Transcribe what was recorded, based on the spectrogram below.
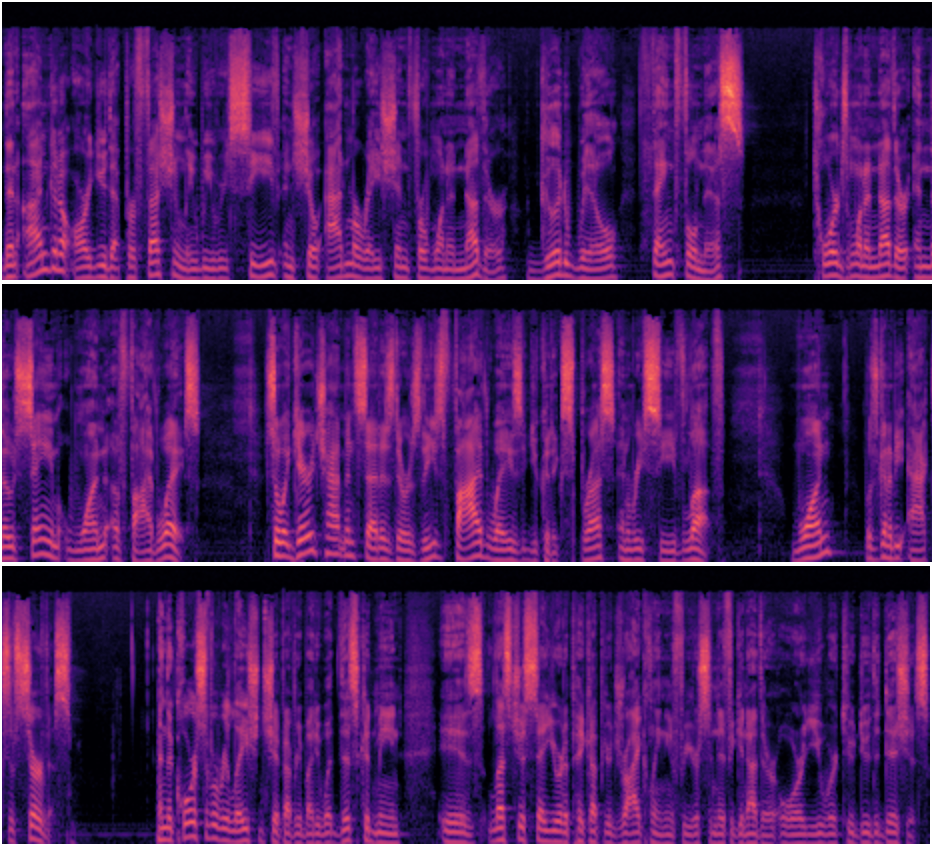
then I'm going to argue that professionally we receive and show admiration for one another, goodwill, thankfulness towards one another in those same one of five ways. So, what Gary Chapman said is there was these five ways that you could express and receive love. One was going to be acts of service. In the course of a relationship, everybody, what this could mean is let's just say you were to pick up your dry cleaning for your significant other or you were to do the dishes.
